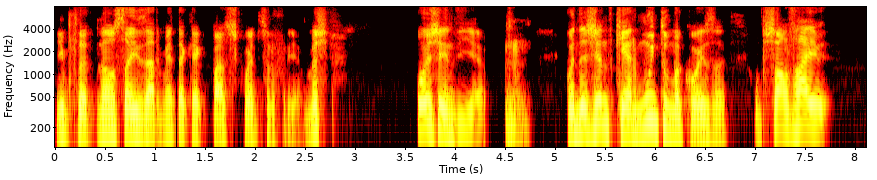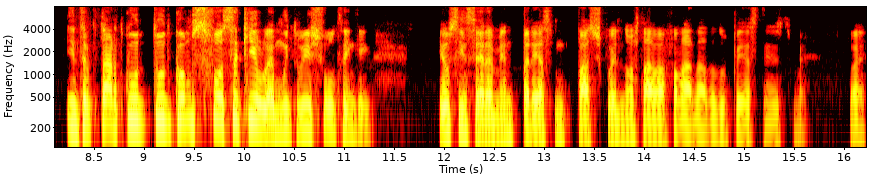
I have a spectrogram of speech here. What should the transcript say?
e portanto não sei exatamente a que é que Passos Coelho se referia. Mas hoje em dia, quando a gente quer muito uma coisa, o pessoal vai interpretar tudo, como se fosse aquilo. É muito wishful thinking. Eu, sinceramente, parece-me que Passos Coelho não estava a falar nada do PSD neste momento. É?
